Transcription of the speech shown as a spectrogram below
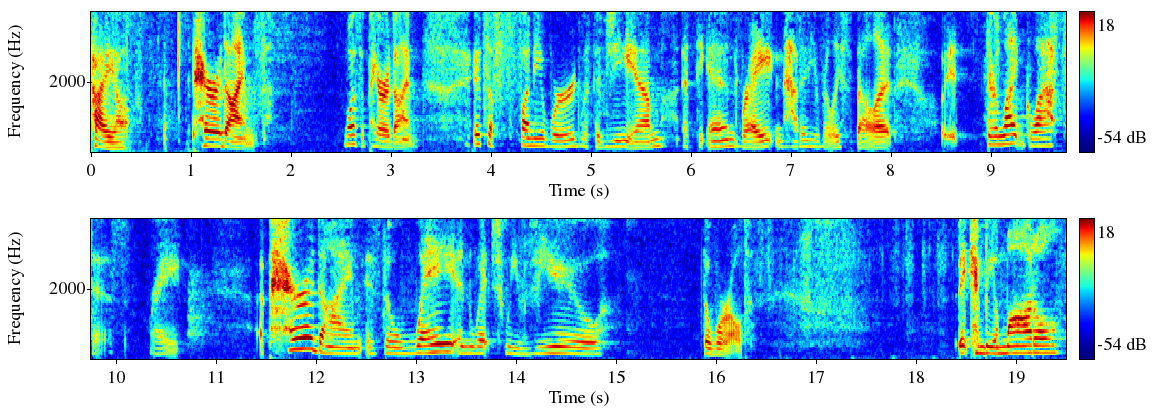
Y'all. Paradigms. What's a paradigm? It's a funny word with a GM at the end, right? And how do you really spell it? it they're like glasses, right? A paradigm is the way in which we view the world. It can be a model,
